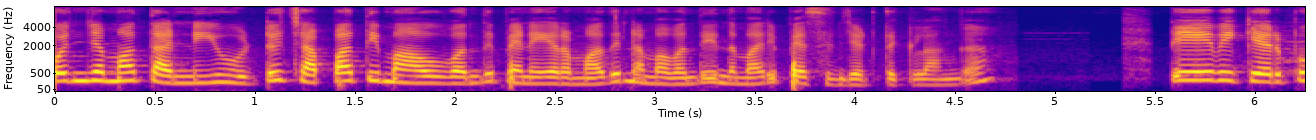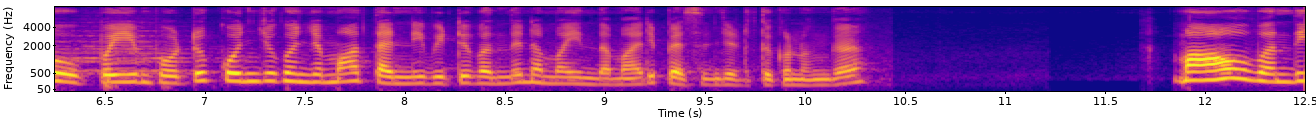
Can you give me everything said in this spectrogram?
கொஞ்சமாக தண்ணியும் விட்டு சப்பாத்தி மாவு வந்து பிணையிற மாதிரி நம்ம வந்து இந்த மாதிரி பிசைஞ்சு எடுத்துக்கலாங்க. தேவைக்கேற்ப உப்பையும் போட்டு கொஞ்சம் கொஞ்சமாக தண்ணி விட்டு வந்து நம்ம இந்த மாதிரி பிசைஞ்சு எடுத்துக்கணுங்க. மாவு வந்து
